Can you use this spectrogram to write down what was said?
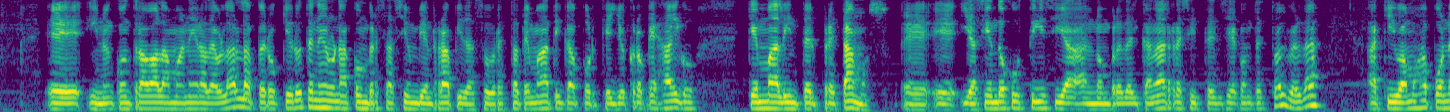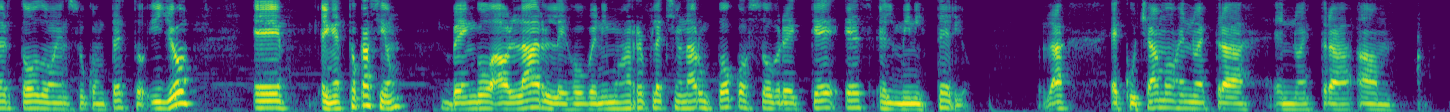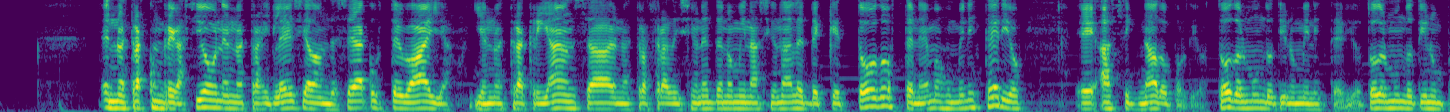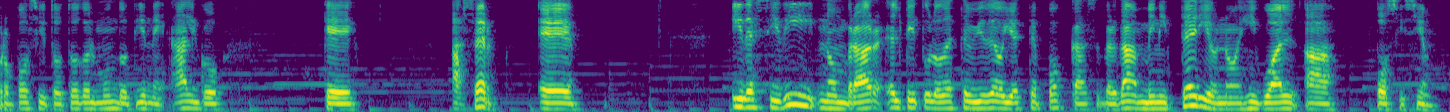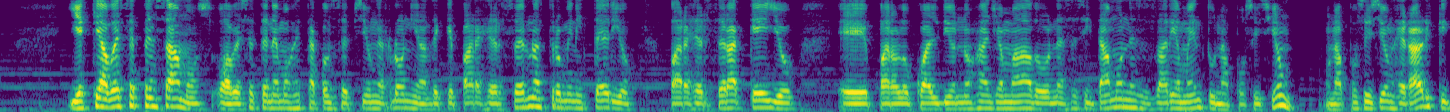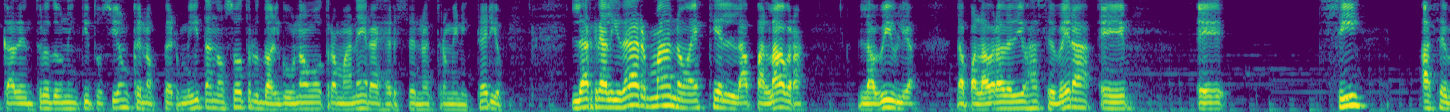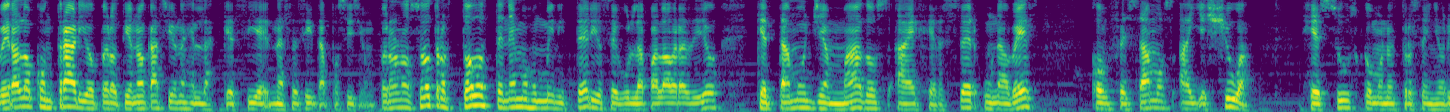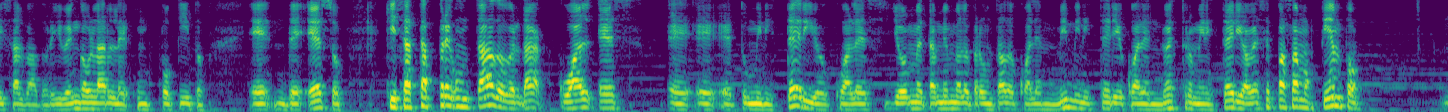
Eh, y no encontraba la manera de hablarla, pero quiero tener una conversación bien rápida sobre esta temática porque yo creo que es algo que malinterpretamos eh, eh, y haciendo justicia al nombre del canal Resistencia Contextual, ¿verdad? Aquí vamos a poner todo en su contexto. Y yo, eh, en esta ocasión, vengo a hablarles o venimos a reflexionar un poco sobre qué es el ministerio, ¿verdad? Escuchamos en nuestra, en nuestra en nuestras congregaciones, en nuestras iglesias, donde sea que usted vaya, y en nuestra crianza, en nuestras tradiciones denominacionales, de que todos tenemos un ministerio eh, asignado por Dios. Todo el mundo tiene un ministerio, todo el mundo tiene un propósito, todo el mundo tiene algo que hacer. Eh, y decidí nombrar el título de este video y este podcast, ¿verdad? Ministerio no es igual a posición. Y es que a veces pensamos o a veces tenemos esta concepción errónea de que para ejercer nuestro ministerio, para ejercer aquello eh, para lo cual Dios nos ha llamado, necesitamos necesariamente una posición, una posición jerárquica dentro de una institución que nos permita a nosotros de alguna u otra manera ejercer nuestro ministerio. La realidad, hermano, es que la palabra, la Biblia, la palabra de Dios asevera, eh, eh, sí asevera lo contrario, pero tiene ocasiones en las que sí necesita posición. Pero nosotros todos tenemos un ministerio, según la palabra de Dios, que estamos llamados a ejercer una vez confesamos a Yeshua, Jesús como nuestro Señor y Salvador. Y vengo a hablarle un poquito eh, de eso. Quizás has preguntado, ¿verdad? ¿Cuál es eh, eh, tu ministerio? ¿Cuál es? Yo me, también me lo he preguntado, ¿cuál es mi ministerio? ¿Cuál es nuestro ministerio? A veces pasamos tiempo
